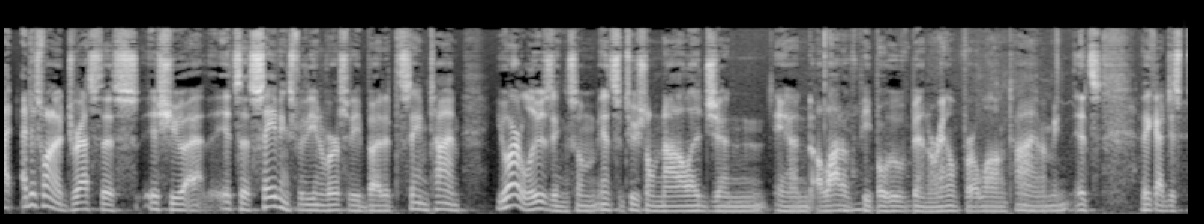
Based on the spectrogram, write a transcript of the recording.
I, I just want to address this issue. Uh, it's a savings for the university, but at the same time, you are losing some institutional knowledge and and a lot of people who've been around for a long time. I mean, it's. I think I just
